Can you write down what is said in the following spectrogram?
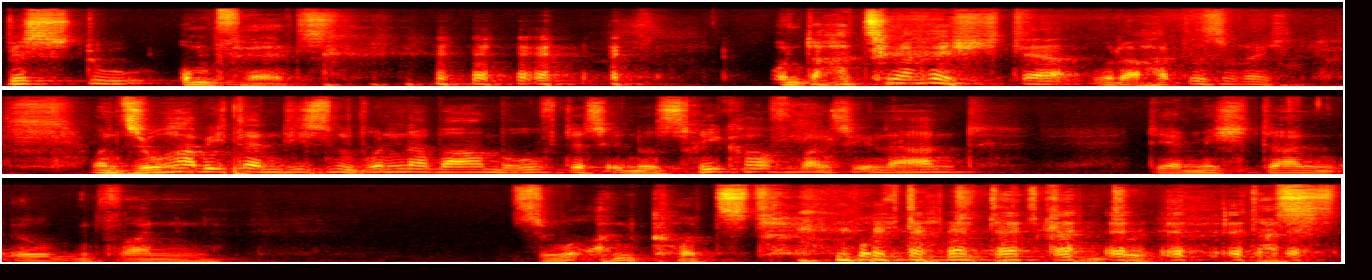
bis du umfällst. Und da hat sie ja recht. Ja. Oder hatte sie recht. Und so habe ich dann diesen wunderbaren Beruf des Industriekaufmanns gelernt der mich dann irgendwann so ankotzt. dachte, das, kannst du, das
